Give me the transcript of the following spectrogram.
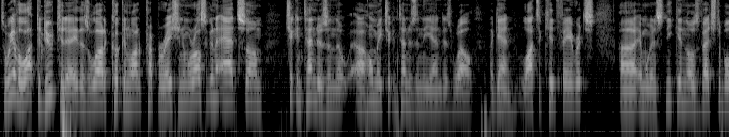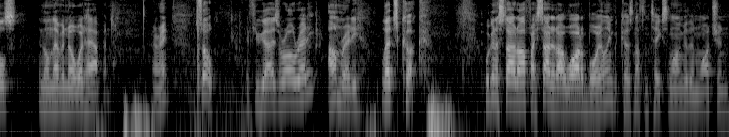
So we have a lot to do today. There's a lot of cooking, a lot of preparation, and we're also going to add some chicken tenders and the uh, homemade chicken tenders in the end as well. Again, lots of kid favorites, uh, and we're going to sneak in those vegetables, and they'll never know what happened. All right. So, if you guys are all ready, I'm ready. Let's cook. We're going to start off. I started our water boiling because nothing takes longer than watching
